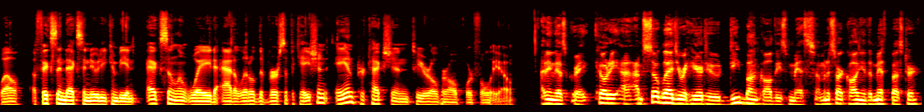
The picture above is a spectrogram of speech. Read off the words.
Well, a fixed index annuity can be an excellent way to add a little diversification and protection to your overall portfolio. I think that's great. Cody, I'm so glad you were here to debunk all these myths. I'm going to start calling you the Mythbuster.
